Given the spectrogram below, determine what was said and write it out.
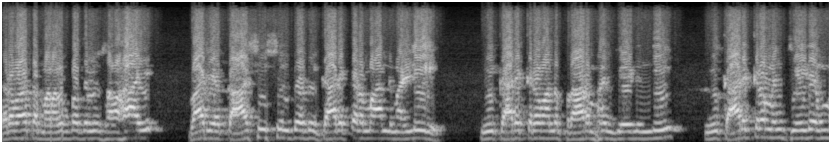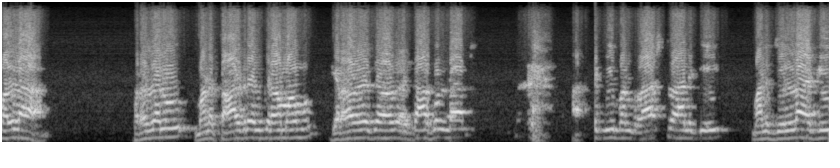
తర్వాత మలపతులు సహాయ వారి యొక్క ఆశీస్సులతో ఈ కార్యక్రమాన్ని మళ్ళీ ఈ కార్యక్రమాన్ని ప్రారంభం చేయడింది ఈ కార్యక్రమం చేయడం వల్ల ప్రజలు మన తాళరేవు గ్రామం గ్రామమే కా- కాకుండా మన రాష్ట్రానికి మన జిల్లాకి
